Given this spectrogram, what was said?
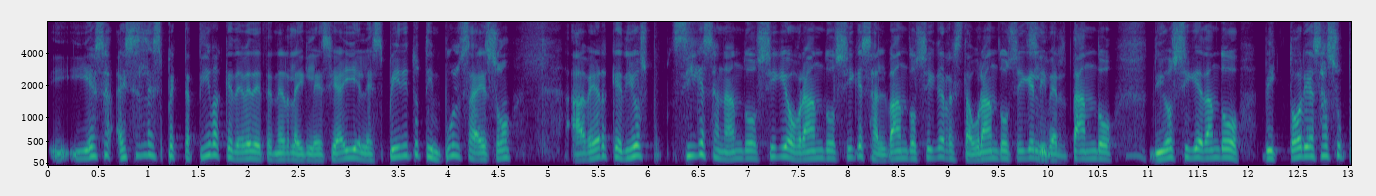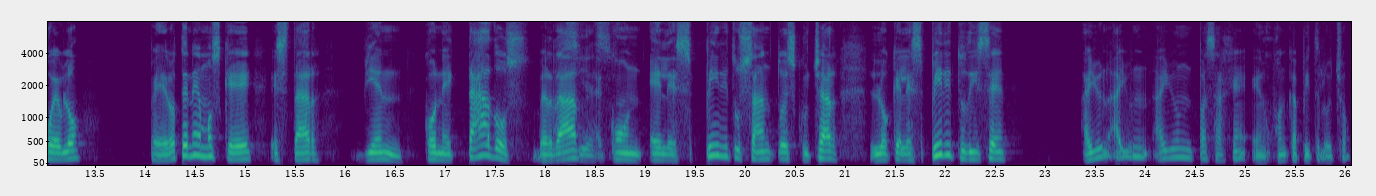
y, esa, esa, es la expectativa que debe de tener la iglesia y el Espíritu te impulsa a eso, a ver que Dios sigue sanando, sigue obrando, sigue salvando, sigue restaurando, sigue libertando, Dios sigue dando victorias a su pueblo, pero tenemos que estar bien conectados, ¿verdad? Con el Espíritu Santo, escuchar lo que el Espíritu dice. Hay un, hay un, hay un pasaje en Juan capítulo 8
